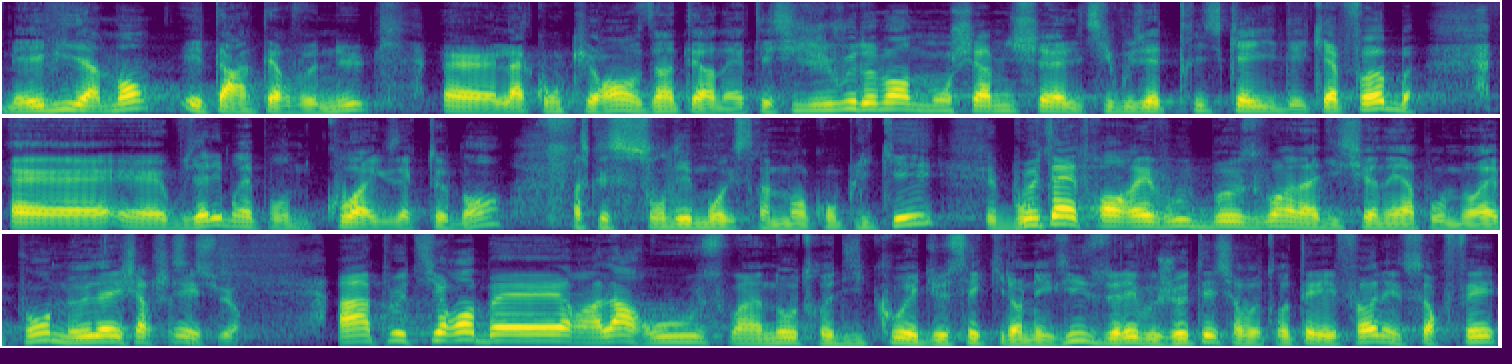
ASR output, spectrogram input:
Mais évidemment, est intervenue euh, la concurrence d'Internet. Et si je vous demande, mon cher Michel, si vous êtes triscaïde et caphobe, euh, euh, vous allez me répondre quoi exactement? Parce que ce sont des mots extrêmement compliqués. Peut-être aurez-vous besoin d'un dictionnaire pour me répondre, mais vous allez chercher sûr. un petit Robert, un Larousse ou un autre Dico, et Dieu sait qu'il en existe, vous allez vous jeter sur votre téléphone et surfer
